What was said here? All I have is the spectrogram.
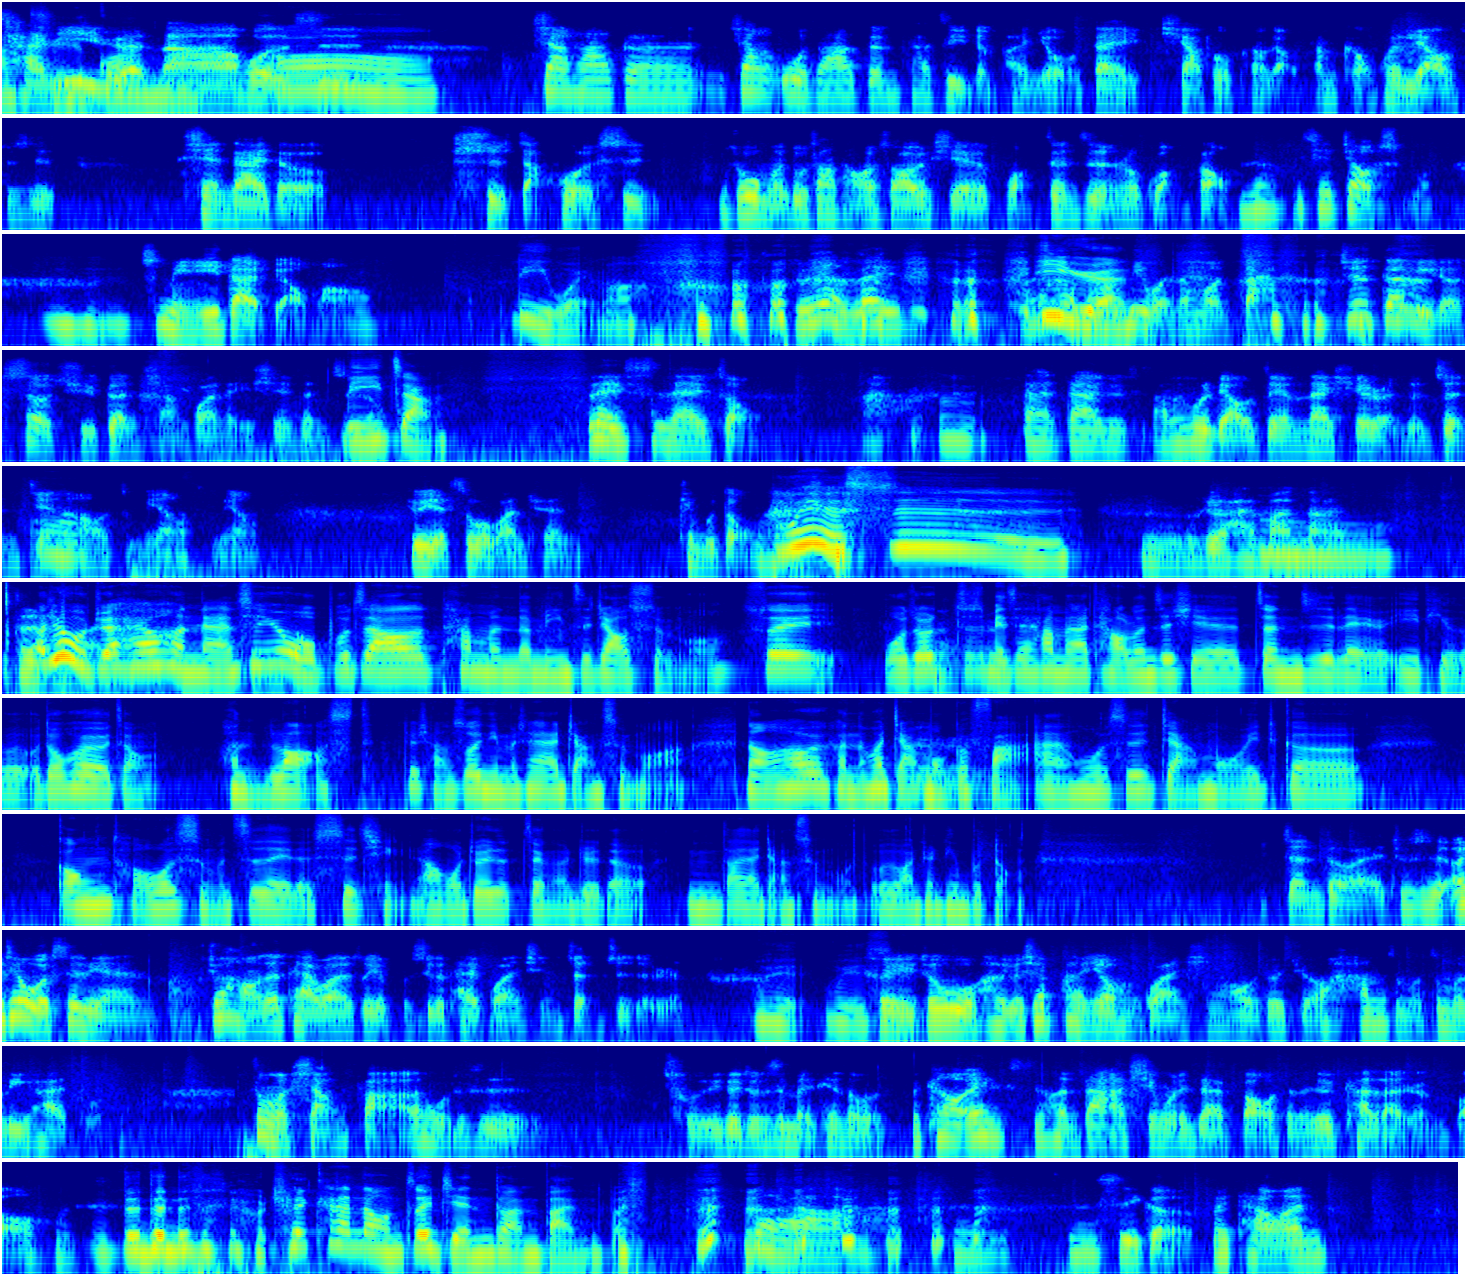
参议员啊，或者是像他跟像沃扎跟他自己的朋友在西雅图朋友聊，他们可能会聊就是现在的市长或者是。你说我们路上常会收到一些广政治人的广告，那那些叫什么？嗯哼，是民意代表吗？立委吗？有点类似 议员，立委那么大，就是跟你的社区更相关的一些政治里长，类似那一种。嗯，但 大概就是他们会了解那些人的证件，然后怎么样怎么样，就也是我完全听不懂。我也是，嗯，我觉得还蛮难，而且我觉得还有很难，是因为我不知道他们的名字叫什么，所以。我就就是每次他们在讨论这些政治类的议题，我我都会有一种很 lost，就想说你们现在讲什么啊？然后他会可能会讲某个法案，嗯、或者是讲某一个公投或什么之类的事情，然后我就整个觉得你们到底在讲什么，我完全听不懂。真的哎，就是而且我是连就好像在台湾的时候，也不是一个太关心政治的人。我也我也是，所以就我有些朋友很关心，然后我就觉得他们怎么这么厉害，怎么这么想法？然后我就是。处于一个就是每天都看到哎、欸，是很大的新闻在报，可能就看懒人包。对对对对，我就会看那种最简短版本。对啊，对 真的是一个被台湾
